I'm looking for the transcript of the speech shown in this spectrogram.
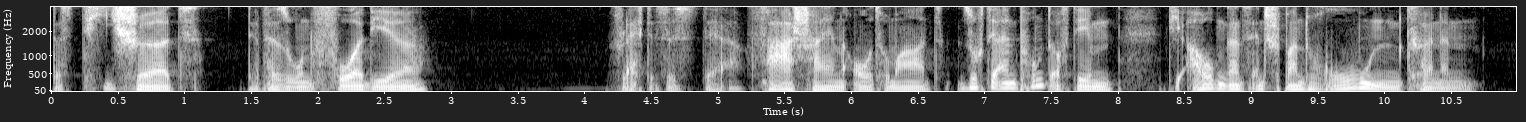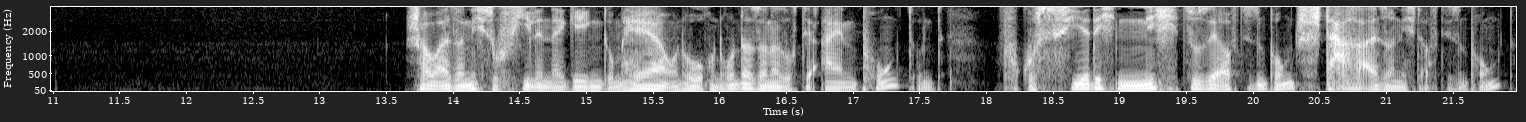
das T-Shirt der Person vor dir, vielleicht ist es der Fahrscheinautomat. Such dir einen Punkt, auf dem die Augen ganz entspannt ruhen können. Schau also nicht so viel in der Gegend umher und hoch und runter, sondern such dir einen Punkt und fokussiere dich nicht so sehr auf diesen Punkt, starre also nicht auf diesen Punkt,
